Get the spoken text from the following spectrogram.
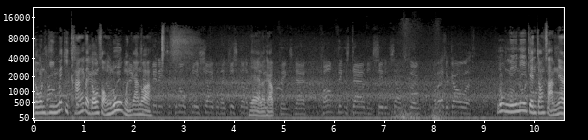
โดนยิงไม่กี่ครั้งแต่โดน 2 ลูกเหมือนกันว่ะ แย่แล้วครับ Well, there's a goal that ลูกนี้นี่เกณฑ์จอห์นสันเนี่ย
